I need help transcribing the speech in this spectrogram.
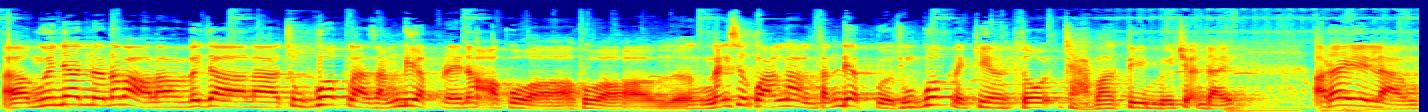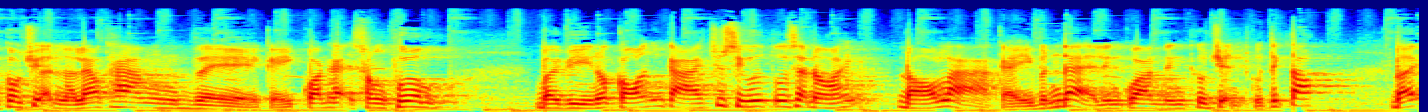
À, nguyên nhân là nó bảo là bây giờ là Trung Quốc là gián điệp này nọ của của lãnh sự quán là gián điệp của Trung Quốc này kia rồi chả bao tin mấy chuyện đấy. Ở đây là một câu chuyện là leo thang về cái quan hệ song phương. Bởi vì nó có những cái chút xíu tôi sẽ nói đó là cái vấn đề liên quan đến câu chuyện của tiktok. Đấy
